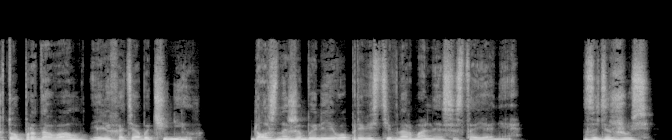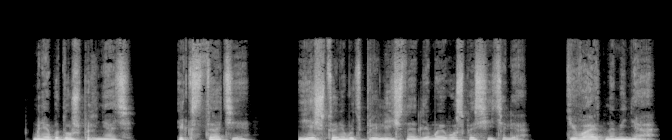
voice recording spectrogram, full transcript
кто продавал или хотя бы чинил. Должны же были его привести в нормальное состояние. Задержусь. Мне бы душ принять. И, кстати, есть что-нибудь приличное для моего спасителя? Кивает на меня.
